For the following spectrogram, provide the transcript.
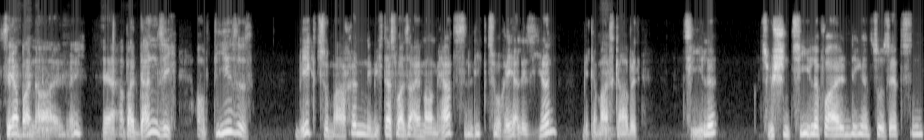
sehr banal. Nicht? Ja. Aber dann sich auf dieses Weg zu machen, nämlich das, was einem am Herzen liegt, zu realisieren, mit der Maßgabe Ziele, Zwischenziele vor allen Dingen zu setzen,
